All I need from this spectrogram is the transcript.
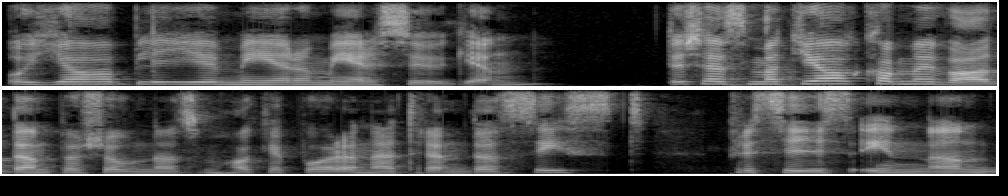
Och jag blir ju mer och mer sugen. Det känns som att jag kommer vara den personen som hakar på den här trenden sist, precis innan,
